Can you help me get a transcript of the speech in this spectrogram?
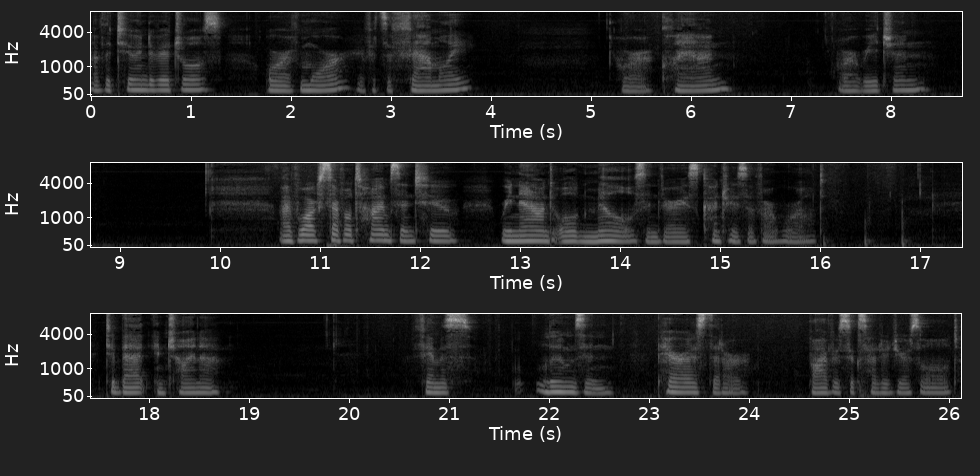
of the two individuals or of more, if it's a family or a clan or a region. I've walked several times into renowned old mills in various countries of our world Tibet and China, famous looms in Paris that are five or six hundred years old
